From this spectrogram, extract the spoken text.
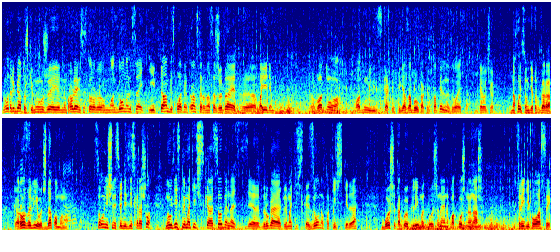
Ну вот, ребятушки, мы уже направляемся в сторону Макдональдса, и там бесплатный трансфер нас ожидает. Э, Поедем в одну, в одну из, как вот, я забыл, как этот отель называется. Короче, находится он где-то в горах. Роза Вилледж, да, по-моему? Солнечно сегодня здесь хорошо. Но здесь климатическая особенность, э, другая климатическая зона фактически, да. Больше такой климат, больше, наверное, похож на наш средней полосы.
